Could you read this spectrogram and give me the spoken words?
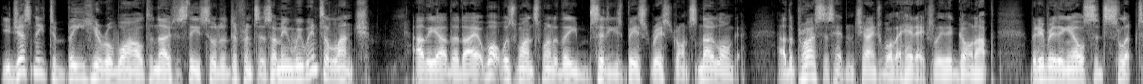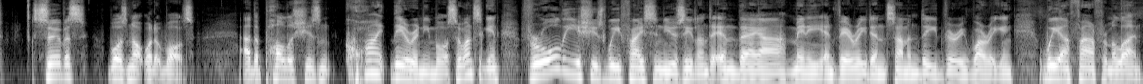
You just need to be here a while to notice these sort of differences. I mean, we went to lunch uh, the other day at what was once one of the city's best restaurants, no longer. Uh, the prices hadn't changed. Well, they had actually, they'd gone up, but everything else had slipped. Service was not what it was uh, the polish isn't quite there anymore. So, once again, for all the issues we face in New Zealand, and they are many and varied, and some indeed very worrying, we are far from alone.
